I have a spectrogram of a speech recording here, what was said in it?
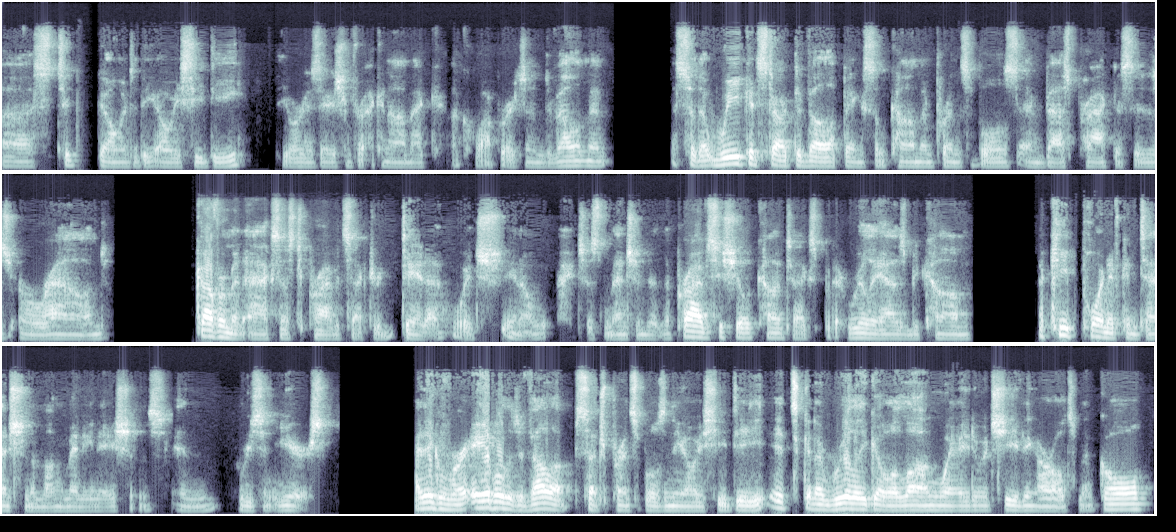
us to go into the OECD, the Organization for Economic Cooperation and Development, so that we could start developing some common principles and best practices around government access to private sector data, which you know I just mentioned in the Privacy Shield context, but it really has become a key point of contention among many nations in recent years. I think if we're able to develop such principles in the OECD, it's going to really go a long way to achieving our ultimate goal.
